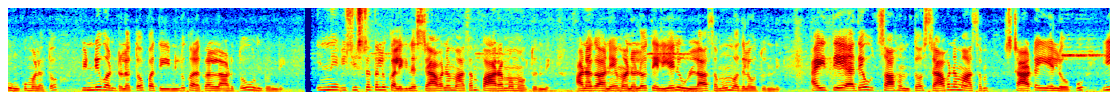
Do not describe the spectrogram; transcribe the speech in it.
కుంకుమలతో పిండి వంటలతో ప్రతి ఇండ్లు కలకలలాడుతూ ఉంటుంది. ఇన్ని విశిష్టతలు కలిగిన శ్రావణ మాసం ప్రారంభమవుతుంది. అనగానే మనలో తెలియని ఉల్లాసము మొదలవుతుంది. అయితే అదే ఉత్సాహంతో శ్రావణ మాసం స్టార్ట్ అయ్యేలోపు ఈ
